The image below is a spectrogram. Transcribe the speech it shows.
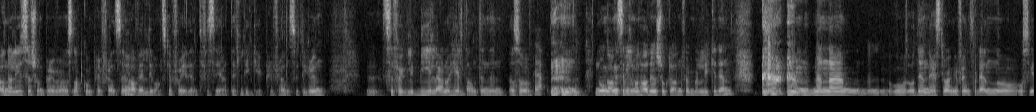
analyser som prøver å snakke om preferanser, har veldig vanskelig for å identifisere at det ligger preferanser til grunn. Uh, Selvfølgelig, Bil er noe helt annet enn den altså, Ja. Noen ganger så vil man ha den sjokoladen før man liker den, men, um, og, og den restauranten fremfor den, og osv.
